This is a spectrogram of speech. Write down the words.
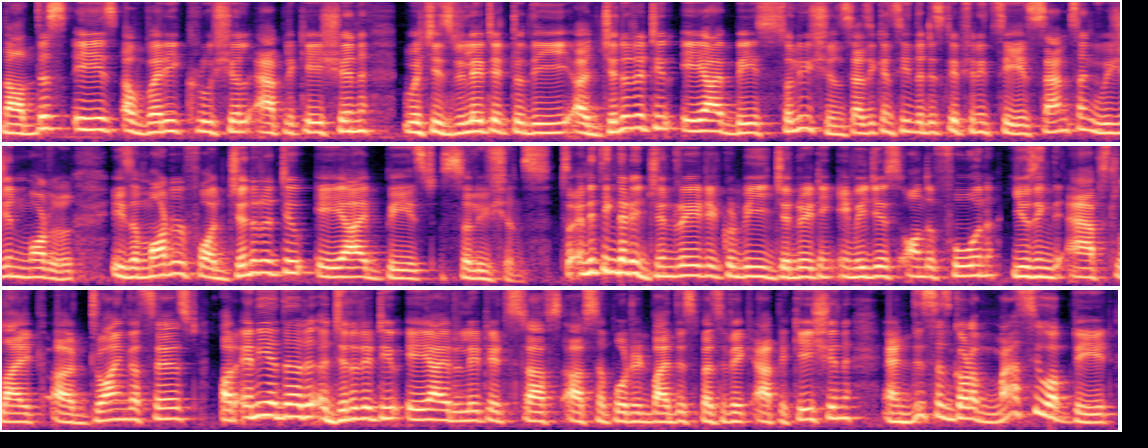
Now this is a very crucial application which is related to the uh, generative AI based solutions. As you can see in the description it says Samsung Vision model is a model for generative AI based solutions. So anything that you generate, it could be generating images on the phone using the apps like uh, Drawing Assist or any other uh, generative AI related stuffs are supported by this specific application and this has got a massive update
